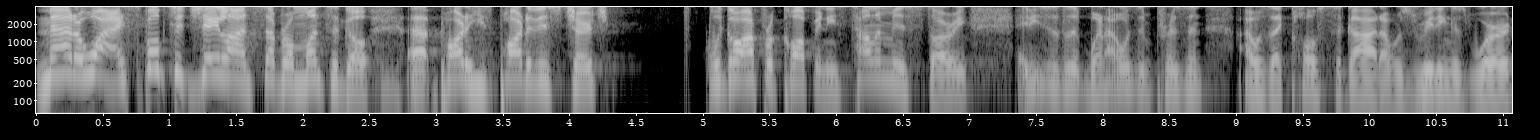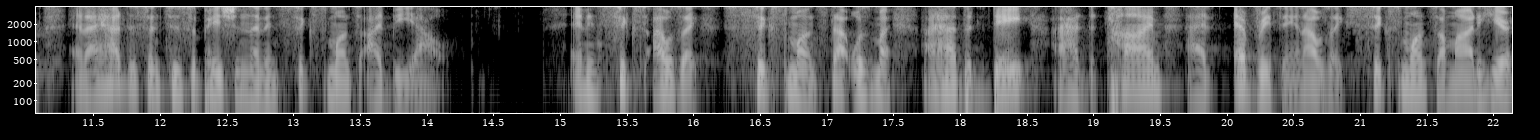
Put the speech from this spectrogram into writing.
matter what. I spoke to Jalon several months ago. Uh, part of he's part of this church. We go out for coffee, and he's telling me his story. And he says, "When I was in prison, I was like close to God. I was reading His Word, and I had this anticipation that in six months I'd be out." And in six, I was like, six months. That was my, I had the date, I had the time, I had everything. And I was like, six months, I'm out of here.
